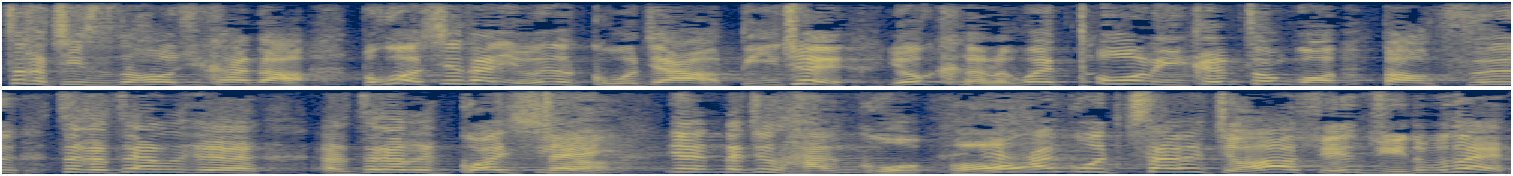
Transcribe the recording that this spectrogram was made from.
这个其实是后续看到。不过现在有一个国家啊，的确有可能会脱离跟中国保持这个这样的一个呃这样的关系啊，因为那就是韩国。因为韩国三月九号选举对不对？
